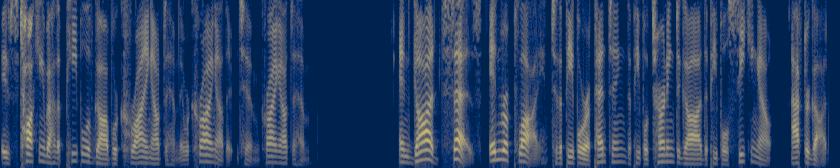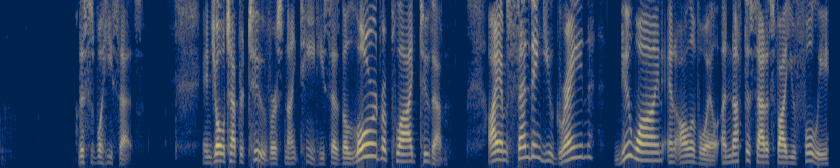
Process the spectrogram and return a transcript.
It's talking about how the people of God were crying out to him. They were crying out to him, crying out to him. And God says, in reply to the people repenting, the people turning to God, the people seeking out after God, this is what he says. In Joel chapter 2, verse 19, he says, The Lord replied to them, I am sending you grain, new wine, and olive oil, enough to satisfy you fully.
